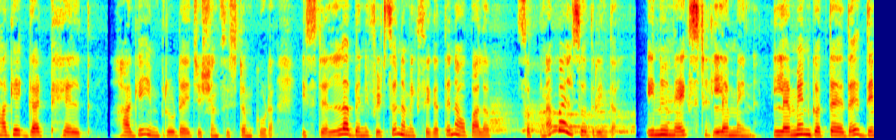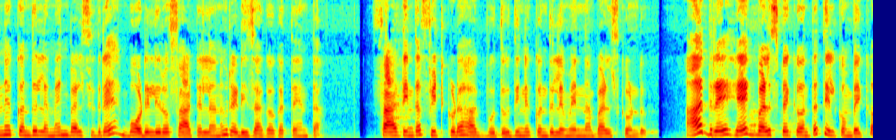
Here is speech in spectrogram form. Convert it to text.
ಹಾಗೆ ಗಟ್ ಹೆಲ್ತ್ ಹಾಗೆ ಇಂಪ್ರೂವ್ ಡೈಜೆಷನ್ ಸಿಸ್ಟಮ್ ಕೂಡ. ಇಷ್ಟೆಲ್ಲ ಬೆನಿಫಿಟ್ಸು ನಮಗೆ ಸಿಗುತ್ತೆ ನಾವು ಪಾಲಕ್ ಸೊಪ್ಪನ್ನ ಬಳಸೋದ್ರಿಂದ. ಇನ್ನು ನೆಕ್ಸ್ಟ್ ಲೆಮೆನ್ ಲೆಮೆನ್ ಗೊತ್ತೇ ಇದೆ, ದಿನಕ್ಕೊಂದು ಲೆಮೆನ್ ಬಳಸಿದ್ರೆ ಬಾಡಿಲಿರೋ ಫ್ಯಾಟ್ ಎಲ್ಲನೂ ರೆಡ್ಯೂಸ್ ಆಗೋಗತ್ತೆ ಅಂತ. ಫ್ಯಾಟಿಂದ ಫಿಟ್ ಕೂಡ ಆಗ್ಬೋದು ದಿನಕ್ಕೊಂದು ಲೆಮೆನ್ನ ಬಳಸ್ಕೊಂಡು. ಆದರೆ ಹೇಗೆ ಬಳಸಬೇಕು ಅಂತ ತಿಳ್ಕೊಬೇಕು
